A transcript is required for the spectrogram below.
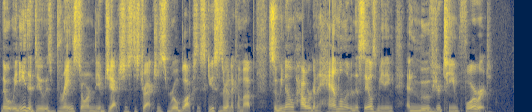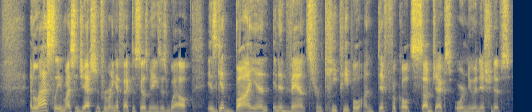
then what we need to do is brainstorm the objections, distractions, roadblocks, excuses are going to come up so we know how we're going to handle them in the sales meeting and move your team forward. And lastly, my suggestion for running effective sales meetings as well is get buy in in advance from key people on difficult subjects or new initiatives.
